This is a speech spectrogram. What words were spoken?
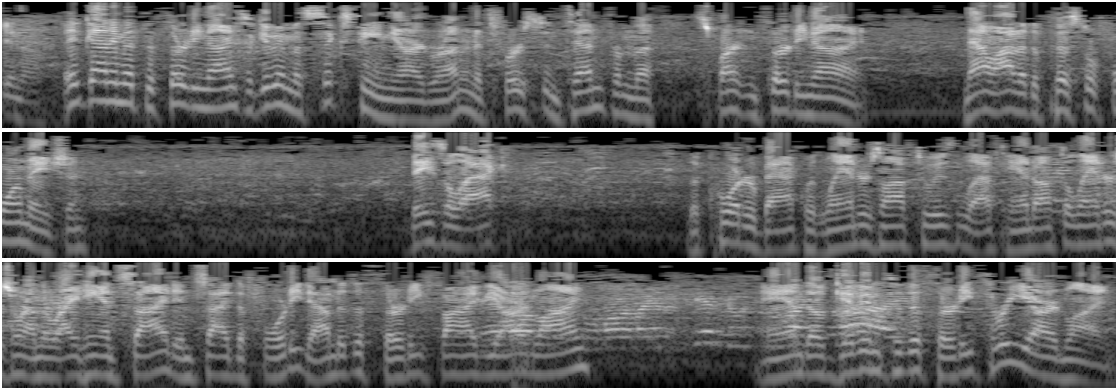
you know. They've got him at the 39, so give him a 16 yard run and it's first and 10 from the Spartan 39. Now out of the pistol formation. Bazelak, the quarterback with Landers off to his left. Hand off to Landers around the right hand side, inside the 40, down to the 35 yard line. And they'll give him to the 33 yard line.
